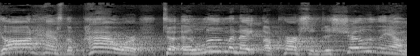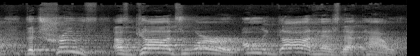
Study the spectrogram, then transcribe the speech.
God has the power to illuminate a person, to show them the truth of God's Word. Only God has that power.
